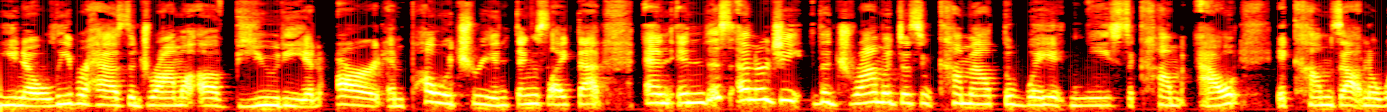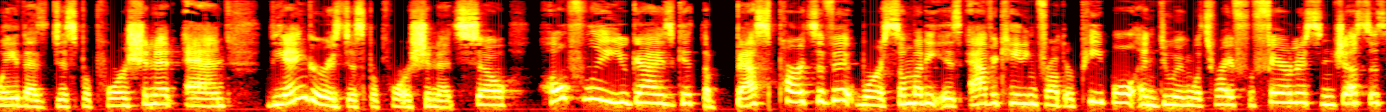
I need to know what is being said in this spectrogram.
you know, Libra has the drama of beauty and art and poetry and things like that. And in this energy, the drama doesn't come out the way it needs to come out. It comes out in a way that's disproportionate and the anger is disproportionate. So hopefully you guys get the best parts of it where somebody is advocating for other people and doing what's right for fairness and justice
